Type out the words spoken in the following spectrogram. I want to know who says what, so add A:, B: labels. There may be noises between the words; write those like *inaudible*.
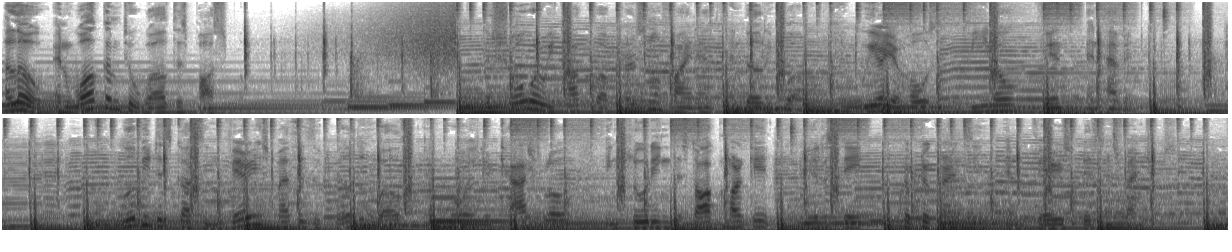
A: Hello, and welcome to Wealth is Possible, the show where we talk about personal finance and building wealth. We are your hosts, Vino, Vince, and Heaven. We'll be discussing various methods of building wealth and growing your cash flow, including the stock market, real estate, cryptocurrency, and various business ventures.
